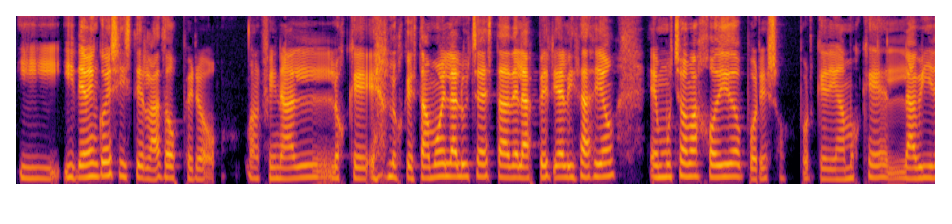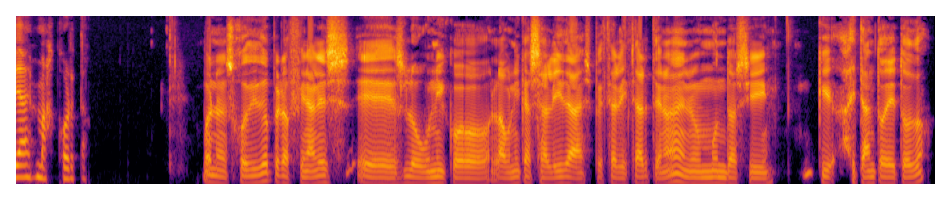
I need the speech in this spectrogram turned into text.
y, deben coexistir las dos, pero al final los que, los que estamos en la lucha esta de la especialización es mucho más jodido por eso, porque digamos que la vida es más corta. Bueno, es jodido, pero al final es, es lo único, la única salida, especializarte, ¿no? En un mundo así que hay tanto de todo.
